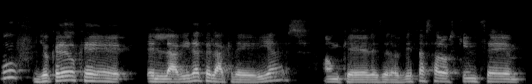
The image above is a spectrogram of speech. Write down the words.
Uf, yo creo que en la vida te la creerías, aunque desde los 10 hasta los 15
